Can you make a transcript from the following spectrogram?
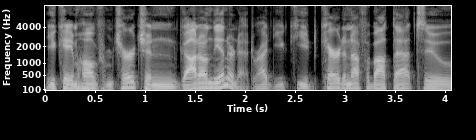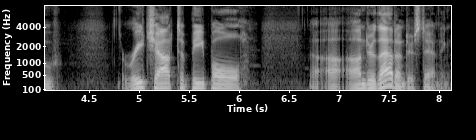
you came home from church and got on the internet, right? You you cared enough about that to reach out to people uh, under that understanding.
